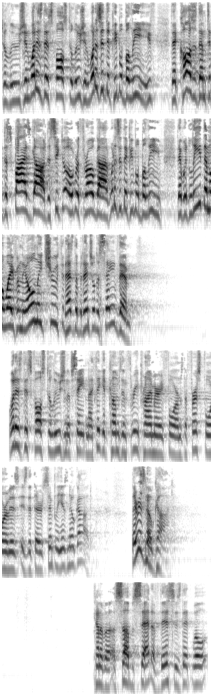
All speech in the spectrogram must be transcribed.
delusion. What is this false delusion? What is it that people believe that causes them to despise God, to seek to overthrow God? What is it that people believe that would lead them away from the only truth that has the potential to save them? What is this false delusion of Satan? I think it comes in three primary forms. The first form is, is that there simply is no God. There is no God. Kind of a, a subset of this is that, well,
